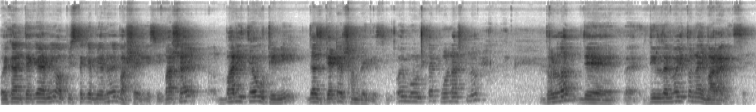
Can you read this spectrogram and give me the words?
ওইখান থেকে আমি অফিস থেকে বের হয়ে বাসায় গেছি। বাসায় বাড়িতেও উঠিনি, জাস্ট গেটের সামনে গেছি। ওই মুহূর্তে ফোন আসলো, ধরলাম যে দিলদার ভাই তো নাই, মারা গেছে।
